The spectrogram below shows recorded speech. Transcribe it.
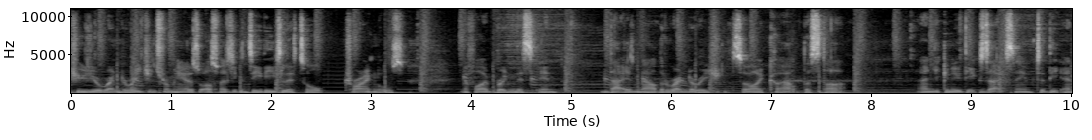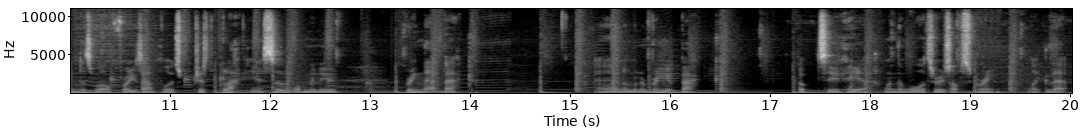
choose your render regions from here as well. So as you can see these little triangles, if I bring this in, that is now the render region. So I cut out the start and you can do the exact same to the end as well. For example, it's just black here, so I'm going to bring that back and I'm going to bring it back up to here when the water is off screen, like that.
